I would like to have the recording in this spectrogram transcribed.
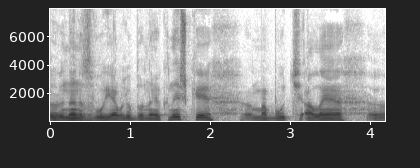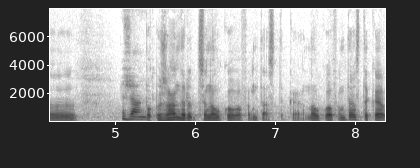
Е, Не назву я улюбленої книжки, е, мабуть, але е, Жанр. Жанр це наукова фантастика. Наукова фантастика,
